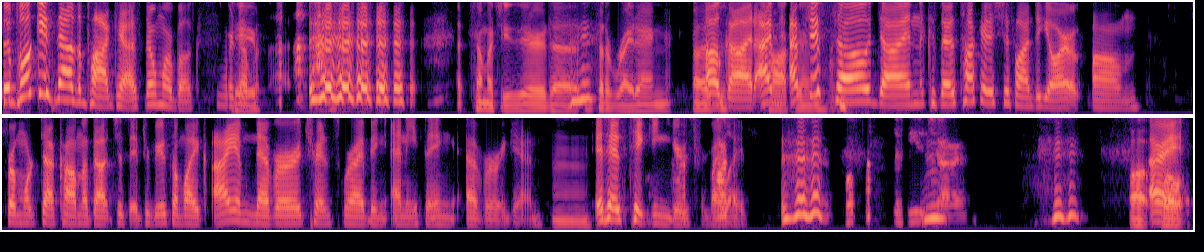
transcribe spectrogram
the book is now the podcast. No more books. We're done with that. It's so much easier to instead of writing. Uh, oh just God, I'm I'm just so done because I was talking to Chiffon Dior um from work.com about just interviews. I'm like, I am never transcribing anything ever again. Mm. It has taken years for my life. What's the future? Uh, right. Well,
